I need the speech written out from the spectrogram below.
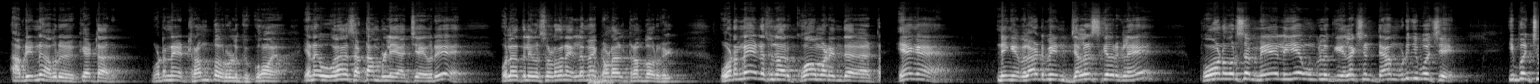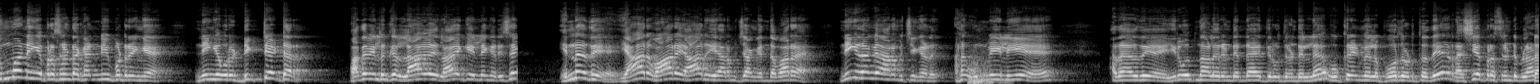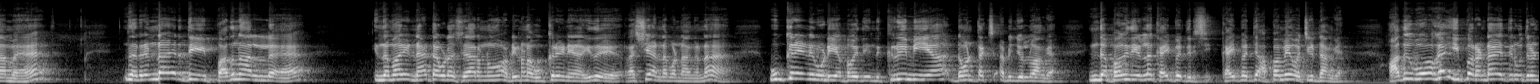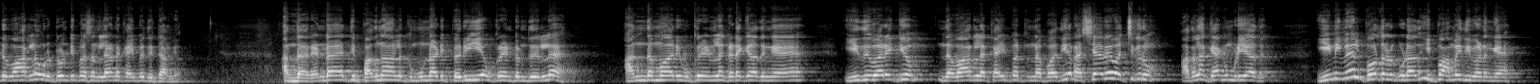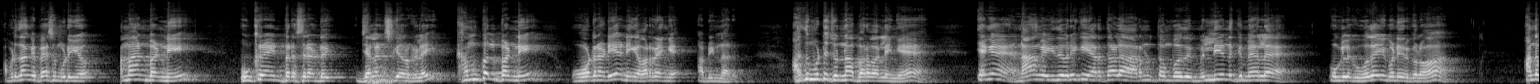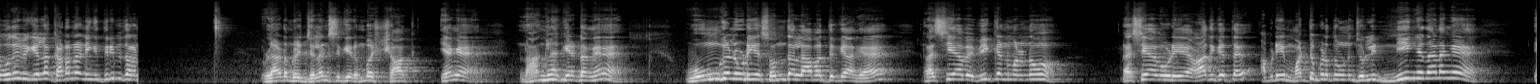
அப்படின்னு அவர் கேட்டார். உடனே ட்ரம்ப் அவர்களுக்கு கோவம். ஏன்னா உலக சட்டாம் பிள்ளையாச்சு அவர். உலகத்தில் இவர் சொல்கிறதுனா எல்லாமே டொனால்டு ட்ரம்ப் அவர்கள். உடனே என்ன சொன்னார்? கோவம் ஏங்க நீங்கள் விளாடிமிர் ஜெலன்ஸ்கி அவர்களே போன வருஷம் மேலேயே உங்களுக்கு எலெக்ஷன் டேம் முடிஞ்சு போச்சு. இப்போ சும்மா நீங்கள் பிரசிடண்ட்டாக கண்டினியூ பண்ணுறீங்க நீங்கள் ஒரு டிக்டேட்டர் பதவியில் இருக்க லாக லாயக்கே இல்லைங்க ரிசைன் என்னது? யார் வார யார் ஆரம்பிச்சாங்க இந்த வார? நீங்கள் தாங்க ஆரம்பிச்சீங்க ஆனால் உண்மையிலேயே அதாவது இருபத்தி நாலு ரெண்டு ரெண்டாயிரத்தி இருபத்தி ரெண்டில் உக்ரைன் மேலே போர் தொடுத்ததே ரஷ்ய பிரசிடென்ட் விளையாடாம இந்த ரெண்டாயிரத்தி பதினாலில் இந்த மாதிரி நேட்டோட சேரணும் அப்படின்னா உக்ரைன் இது ரஷ்யா என்ன பண்ணாங்கன்னா உக்ரைனுடைய பகுதி இந்த கிரீமியா டோன்டெக்ஸ் அப்படின்னு சொல்லுவாங்க. இந்த பகுதியெல்லாம் கைப்பற்றிருச்சு. கைப்பற்றி அப்பமே வச்சுக்கிட்டாங்க. அது போக இப்போ ரெண்டாயிரத்தி இருபத்தி ரெண்டு வாரில் ஒரு டுவெண்ட்டி பர்சன்ட் லேண்டை கைப்பற்றிட்டாங்க. அந்த ரெண்டாயிரத்தி பதினாலுக்கு முன்னாடி பெரிய உக்ரைன் இருந்தது இல்லை அந்த மாதிரி உக்ரைன்லாம் கிடைக்காதுங்க. இது வரைக்கும் இந்த வாரில் கைப்பற்றின பாதியை ரஷ்யாவே வச்சுக்கிறோம். அதெல்லாம் கேட்க முடியாது. இனிமேல் போர் தொடரக்கூடாது இப்போ அமைதி வேணுங்க. அப்படி தாங்க பேச முடியும். கமாண்ட் பண்ணி உக்ரைன் பிரசிடண்ட் ஜெலன்ஸ்கி அவர்களை கம்பல் பண்ணி உடனடியாக நீங்கள் வர்றீங்க அப்படின்னாரு. அது மட்டும் சொன்னால் பரவாயில்லைங்க. ஏங்க நாங்கள் இது வரைக்கும் ஏறத்தாழ அறநூற்றம்பது மில்லியனுக்கு மேலே உங்களுக்கு உதவி பண்ணியிருக்கிறோம். அந்த உதவிக்கெல்லாம் கடனை நீங்கள் திருப்பி தரணும். விளாடிமிர் ஜெலன்ஸுக்கு ரொம்ப ஷாக் ஏங்க நாங்களாம் கேட்டோங்க உங்களுடைய சொந்த லாபத்துக்காக ரஷ்யாவை வீக்கன் பண்ணணும் ரஷ்யாவுடைய ஆதிக்கத்தை அப்படியே மட்டுப்படுத்தணும்னு சொல்லி நீங்கள் தானேங்க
